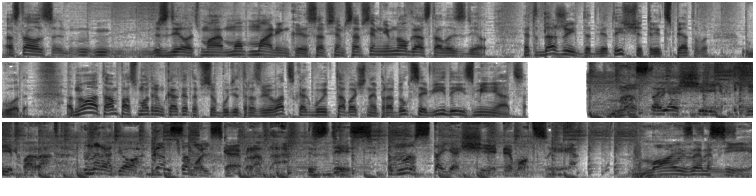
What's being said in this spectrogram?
Осталось сделать ма- маленькое, совсем, совсем немного осталось сделать. Это дожить до 2035 года. Ну, а там посмотрим, посмотрим, как это все будет развиваться, как будет табачная продукция видоизменяться. Настоящий хит-парад. На радио «Комсомольская правда». Здесь настоящие эмоции. Noise MC.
